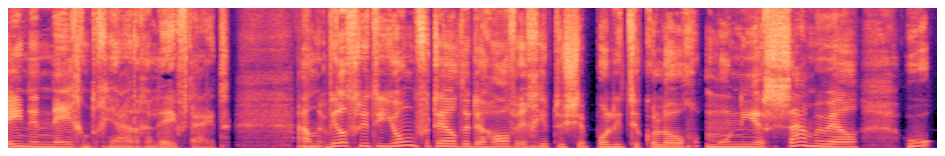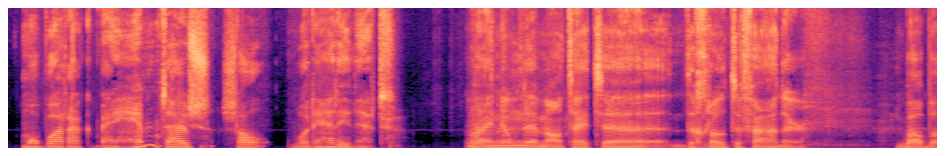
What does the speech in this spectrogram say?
91-jarige leeftijd. Aan Wilfried de Jong vertelde de half-Egyptische politicoloog Monir Samuel hoe Mubarak bij hem thuis zal worden herinnerd. Wij noemden hem altijd eh, de grote vader. Babbe.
